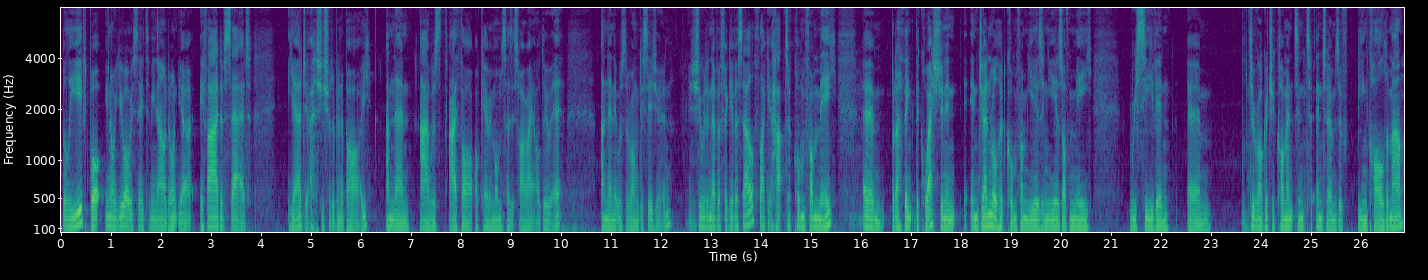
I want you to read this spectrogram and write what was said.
believed. But you know, you always say to me now, don't you? If I'd have said, "Yeah, Jess, you should have been a boy," and then I was, I thought, okay, my mum says it's all right, I'll do it, and then it was the wrong decision. She would have never forgive herself. Like it had to come from me. Um, but I think the question in in general had come from years and years of me receiving um, derogatory comments in t- in terms of being called a man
